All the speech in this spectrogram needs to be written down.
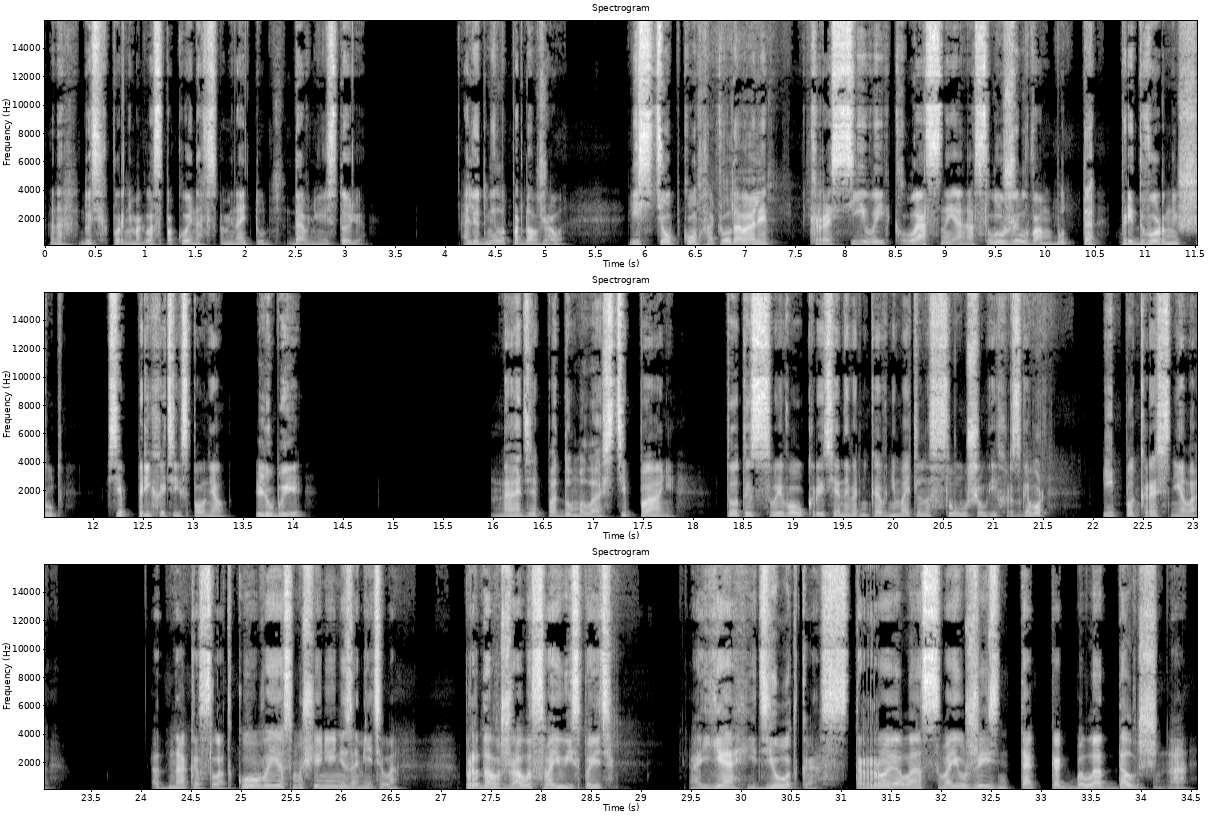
Она до сих пор не могла спокойно вспоминать ту давнюю историю. А Людмила продолжала. И Стёпку околдовали, Красивый, классный, а служил вам будто придворный шут. Все прихоти исполнял, любые. Надя подумала о Степане. Тот из своего укрытия наверняка внимательно слушал их разговор и покраснела. Однако Сладкова ее смущение не заметила. Продолжала свою исповедь. А я, идиотка, строила свою жизнь так, как была должна.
